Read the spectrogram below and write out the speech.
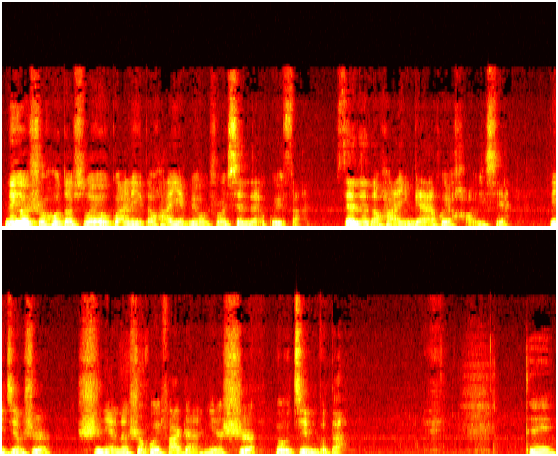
那个时候的所有管理的话，也没有说现在规范。现在的话应该会好一些，毕竟是十年的社会发展也是有进步的。对，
